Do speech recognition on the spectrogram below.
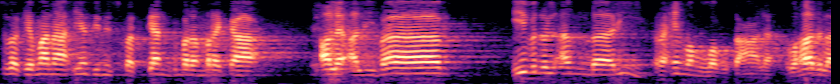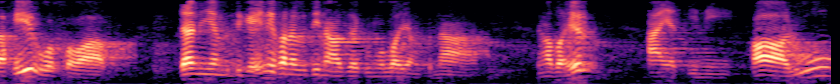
sebagaimana yang dinisbatkan kepada mereka oleh al-Imam Ibnu al-Ambari rahimahullahu taala. Wa hadzal akhir huwa shawab. Dan yang ketiga ini karena betina azakumullah yang benar. Yang zahir ayat ini qalu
